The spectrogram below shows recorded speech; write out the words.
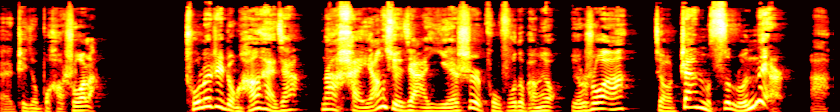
呃，这就不好说了。除了这种航海家，那海洋学家也是普福的朋友。比如说啊，叫詹姆斯·伦内尔啊，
